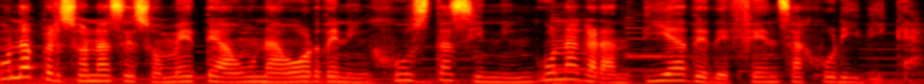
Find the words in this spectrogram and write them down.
una persona se somete a una orden injusta sin ninguna garantía de defensa jurídica.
